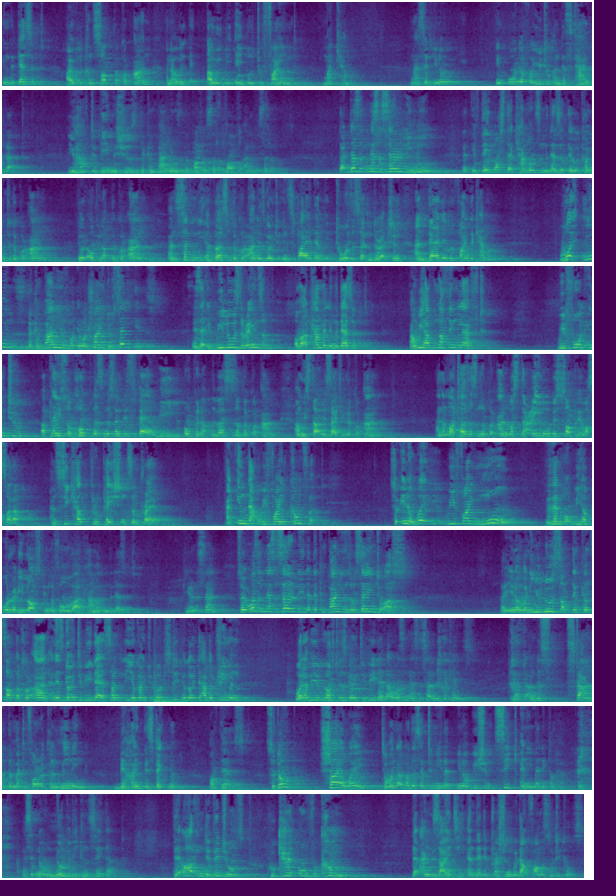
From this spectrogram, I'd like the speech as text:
in the desert, I will consult the Quran and I will, I will be able to find my camel. And I said, you know, in order for you to understand that, you have to be in the shoes of the companions of the Prophet. That doesn't necessarily mean that if they lost their camels in the desert, they will come into the Quran, they will open up the Quran, and suddenly a verse of the Quran is going to inspire them towards a certain direction, and there they will find the camel. What it means, the companions, what they were trying to say is, is that if we lose the reins of, of our camel in the desert, and we have nothing left, we fall into a place of hopelessness and despair. We open up the verses of the Quran and we start reciting the Quran. And Allah tells us in the Quran, وَاسْتَعِينُوا بِالصَّبْرِ وَالصَّلَاةِ and seek help through patience and prayer. And in that we find comfort. So, in a way, we find more than what we have already lost in the form of our camel in the desert. Do you understand? So, it wasn't necessarily that the companions were saying to us, you know, when you lose something, consult the Quran and it's going to be there. Suddenly you're going to go to sleep, you're going to have a dream, and whatever you've lost is going to be there. That wasn't necessarily the case. You have to understand the metaphorical meaning behind this statement of theirs. So don't shy away. So when that brother said to me that, you know, we shouldn't seek any medical help, I said, no, nobody can say that. There are individuals who can overcome their anxiety and their depression without pharmaceuticals.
